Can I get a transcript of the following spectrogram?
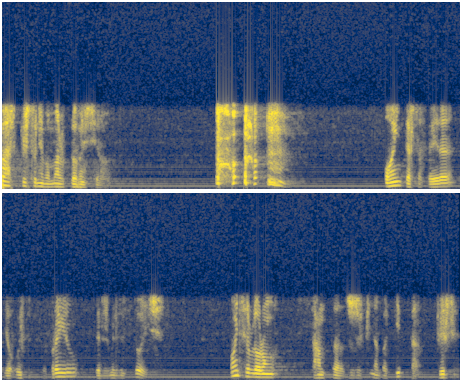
paz Cristo ni mamal do venceu. Hoje, terça-feira, dia 8 de fevereiro de 2022. Hoje celebraram Santa Josefina Baquita, Virgem.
